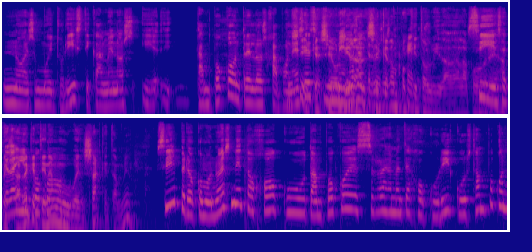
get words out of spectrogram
no es muy turística, al menos, y, y tampoco entre los japoneses Sí, que y se, menos olvida, entre se los queda un poquito olvidada la Sí, pobre. se a pesar de que tiene muy buen saque también. Sí, pero como no es ni Tohoku, tampoco es realmente Hokuriku, está un poco en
